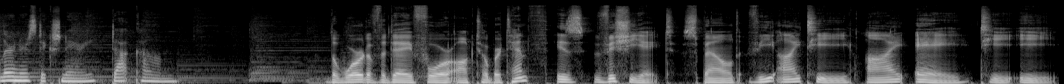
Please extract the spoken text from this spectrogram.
learnersdictionary.com. The word of the day for October 10th is vitiate, spelled V I T I A T E.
